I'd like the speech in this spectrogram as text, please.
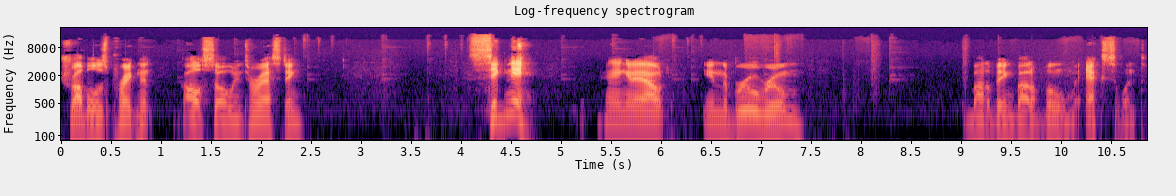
Trouble is pregnant. Also interesting. Signe hanging out in the brew room. Bada bing, bada boom. Excellent.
